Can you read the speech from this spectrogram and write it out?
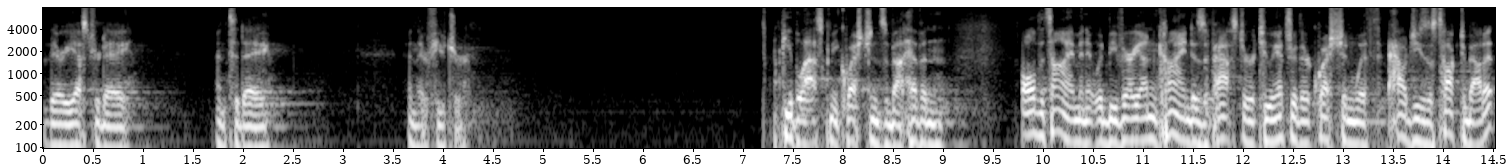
their yesterday and today and their future. People ask me questions about heaven all the time, and it would be very unkind as a pastor to answer their question with how Jesus talked about it.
